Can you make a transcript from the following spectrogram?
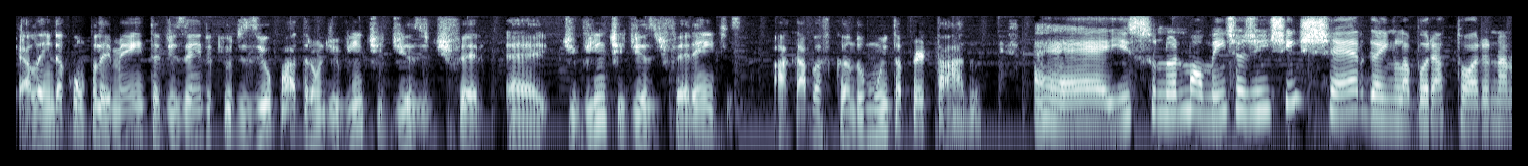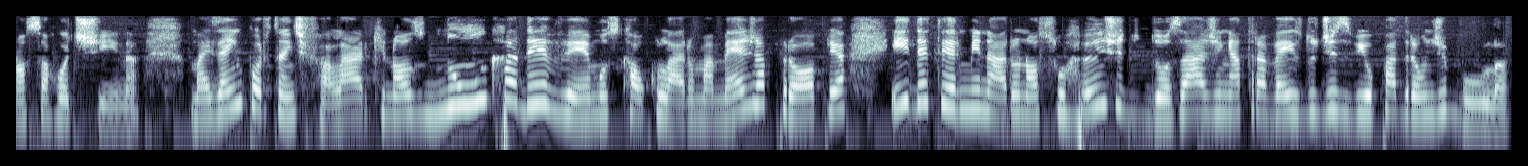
Ela ainda complementa dizendo que o desvio padrão de 20 dias, de, é, de 20 dias diferentes acaba ficando muito apertado. É, isso normalmente a gente enxerga em laboratório na nossa rotina, mas é importante falar que nós nunca devemos calcular uma média própria e determinar o nosso range de dosagem através do desvio padrão de bula,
